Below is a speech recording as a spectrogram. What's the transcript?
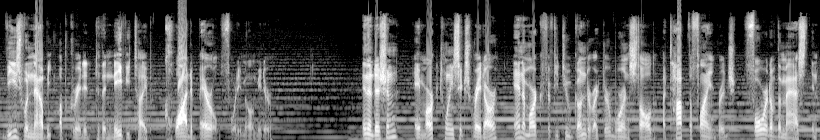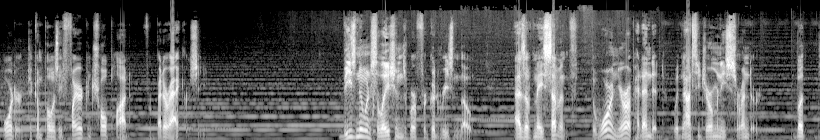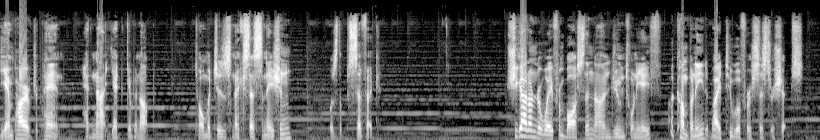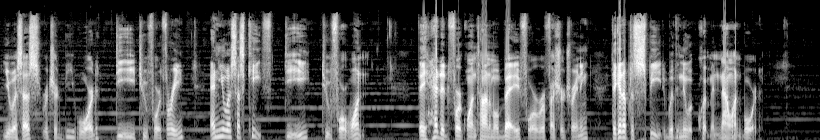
these would now be upgraded to the Navy type quad barrel 40mm. In addition, a Mark 26 radar and a Mark 52 gun director were installed atop the flying bridge forward of the mast in order to compose a fire control plot for better accuracy. These new installations were for good reason, though. As of May 7th, the war in Europe had ended with Nazi Germany's surrender, but the Empire of Japan had not yet given up. Tomich's next destination was the Pacific. She got underway from Boston on June 28th, accompanied by two of her sister ships, USS Richard B. Ward, DE 243, and USS Keith, DE 241. They headed for Guantanamo Bay for refresher training to get up to speed with the new equipment now on board.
